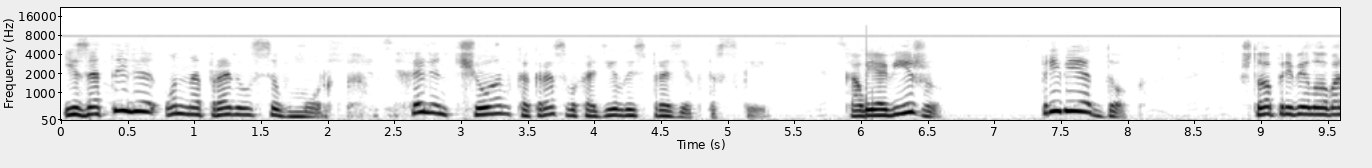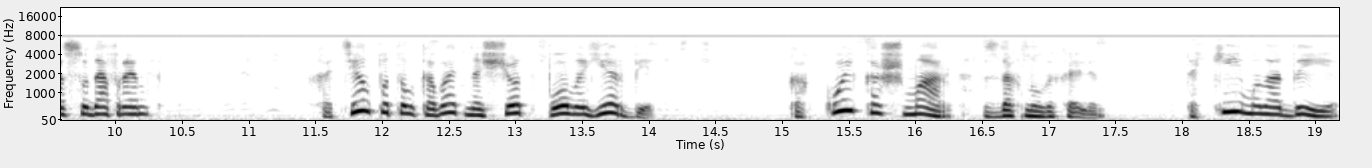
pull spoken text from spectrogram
Из отеля он направился в морг. Хелен Чоан как раз выходила из прозекторской. «Кого я вижу?» «Привет, док. Что привело вас сюда, Фрэнк?» «Хотел потолковать насчет Пола Ерби». «Какой кошмар!» — вздохнула Хелен. «Такие молодые!»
